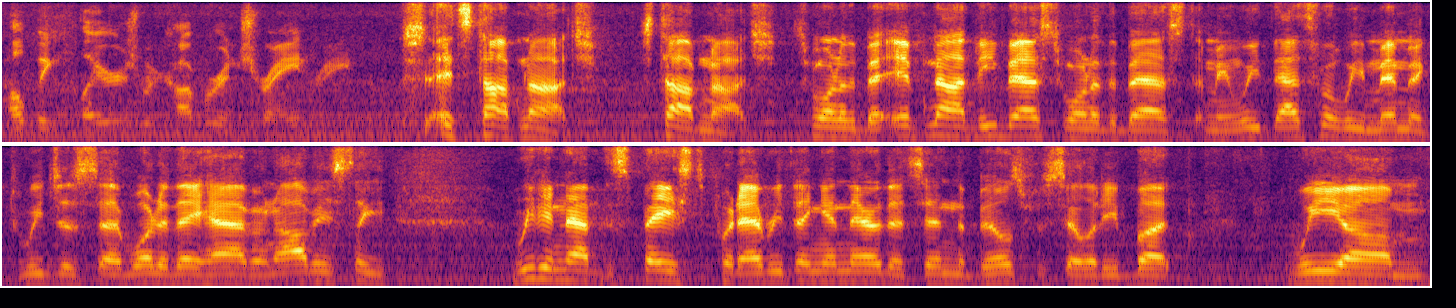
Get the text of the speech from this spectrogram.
helping players recover and train? It's top notch. It's top notch. It's one of the best, if not the best, one of the best. I mean, we that's what we mimicked. We just said, what do they have? And obviously, we didn't have the space to put everything in there that's in the Bills facility, but we um,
